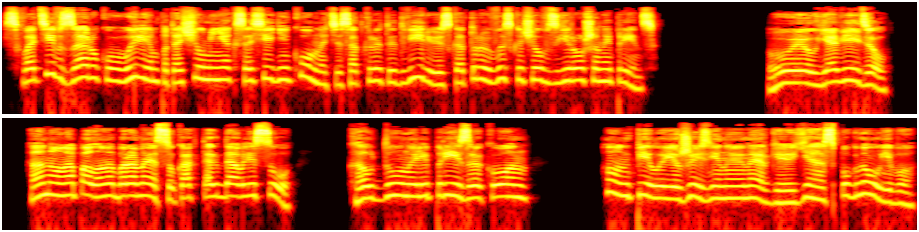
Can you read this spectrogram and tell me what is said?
Схватив за руку, Уильям потащил меня к соседней комнате с открытой дверью, из которой выскочил взъерошенный принц. «Уилл, я видел! Оно напало на баронессу, как тогда в лесу! Колдун или призрак, он... Он пил ее жизненную энергию, я спугнул его!»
